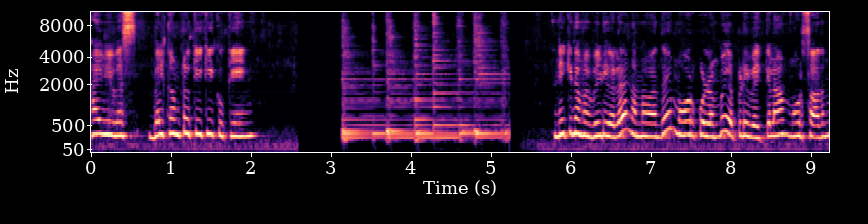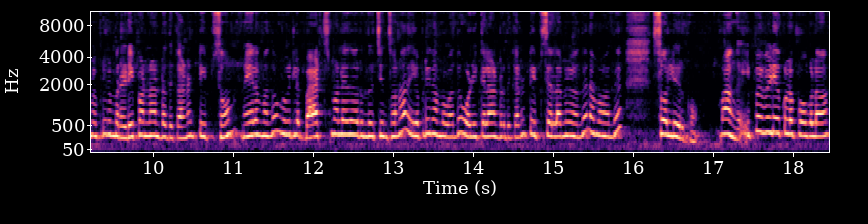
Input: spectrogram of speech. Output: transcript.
Hi viewers welcome to Kiki cooking இன்றைக்கி நம்ம வீடியோவில் நம்ம வந்து மோர் குழம்பு எப்படி வைக்கலாம் மோர் சாதம் எப்படி நம்ம ரெடி பண்ணலான்றதுக்கான டிப்ஸும் மேலும் வந்து உங்கள் வீட்டில் பேட் ஏதோ இருந்துச்சுன்னு சொன்னால் அது எப்படி நம்ம வந்து ஒழிக்கலான்றதுக்கான டிப்ஸ் எல்லாமே வந்து நம்ம வந்து சொல்லியிருக்கோம். வாங்க இப்போ வீடியோக்குள்ளே போகலாம்.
